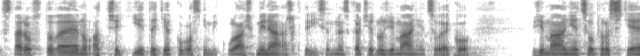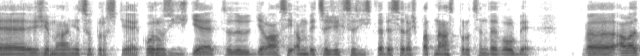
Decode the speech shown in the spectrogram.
starostové, no a třetí je teď jako vlastně Mikuláš Minář, který jsem dneska četl, že má něco jako že má něco prostě, že má něco prostě jako rozjíždět, dělá si ambice, že chce získat 10 až 15% ve volbě. Uh, ale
